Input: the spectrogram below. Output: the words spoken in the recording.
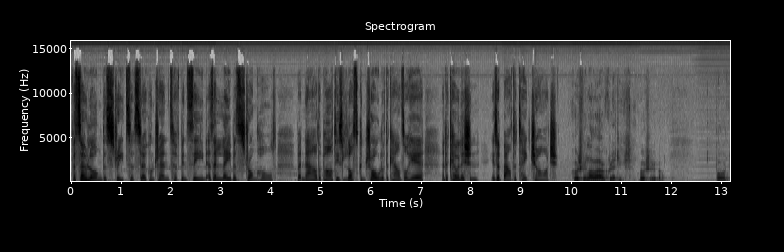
For so long, the streets of Stoke-on-Trent have been seen as a Labour stronghold. But now the party's lost control of the council here and a coalition is about to take charge. Of course we'll have our critics, of course we will. But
